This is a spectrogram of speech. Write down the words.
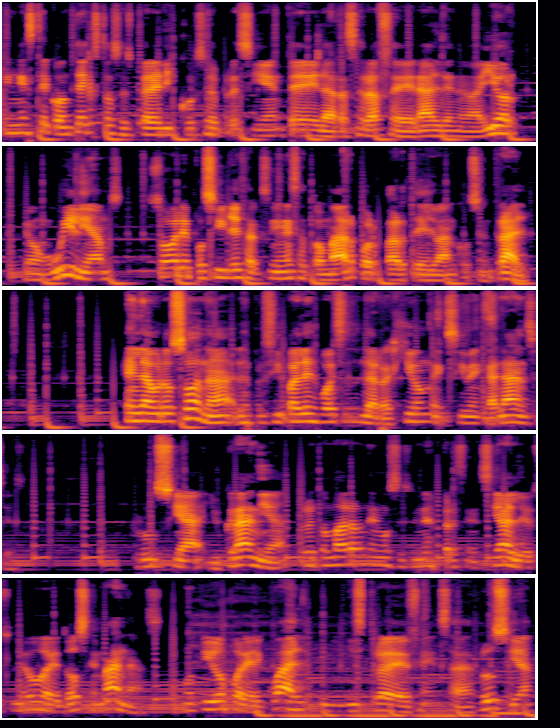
En este contexto se espera el discurso del presidente de la Reserva Federal de Nueva York, John Williams, sobre posibles acciones a tomar por parte del Banco Central. En la eurozona, las principales bolsas de la región exhiben ganancias, Rusia y Ucrania retomaron negociaciones presenciales luego de dos semanas, motivo por el cual el ministro de Defensa de Rusia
